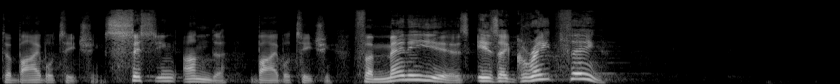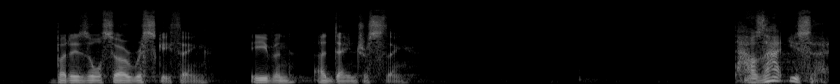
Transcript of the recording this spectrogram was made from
to Bible teaching, sitting under Bible teaching for many years is a great thing, but is also a risky thing, even a dangerous thing. How's that, you say?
